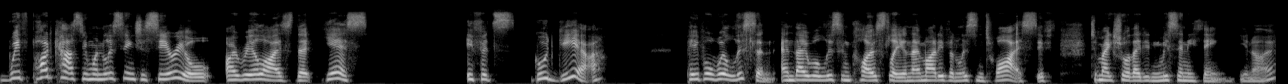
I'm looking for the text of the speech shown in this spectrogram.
with podcasting, when listening to Serial, I realized that yes, if it's good gear, people will listen and they will listen closely and they might even listen twice if to make sure they didn't miss anything, you know.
